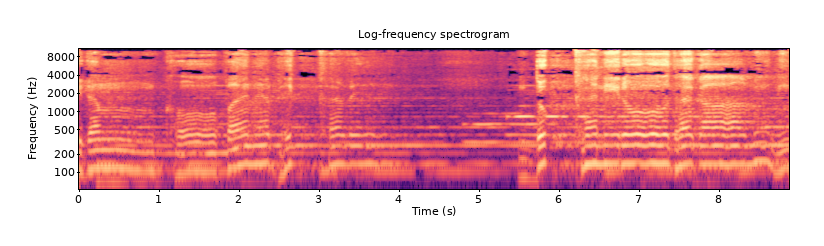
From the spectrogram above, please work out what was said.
इदं खोपनभिक्खवे दुःखनिरोधगामिनी।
